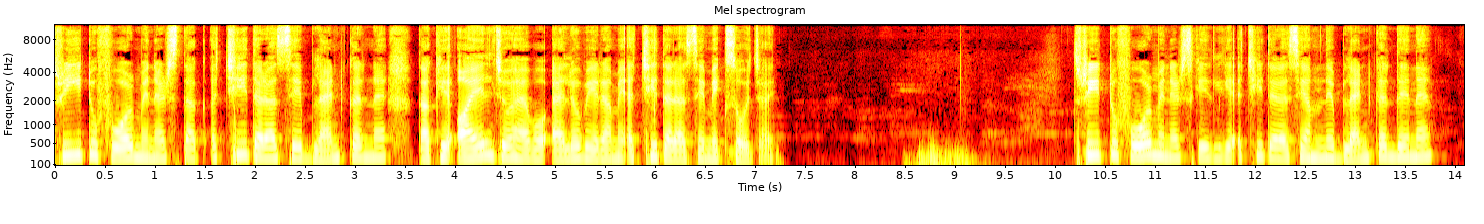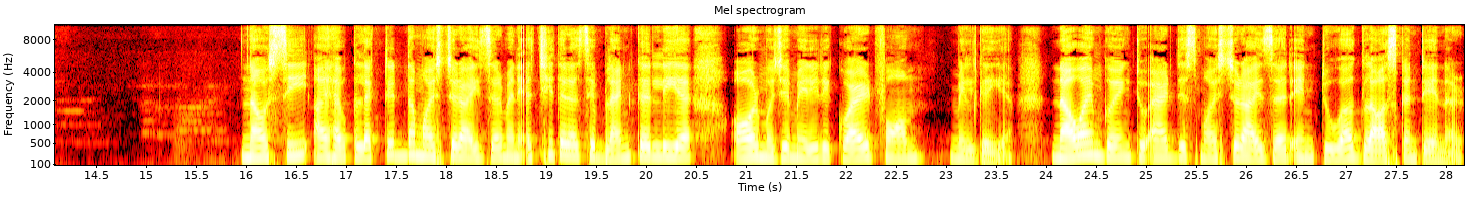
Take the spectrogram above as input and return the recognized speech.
थ्री टू फोर मिनट्स तक अच्छी तरह से ब्लेंड करना है ताकि ऑयल जो है वो एलोवेरा में अच्छी तरह से मिक्स हो जाए। थ्री टू फोर मिनट्स के लिए अच्छी तरह से हमने ब्लेंड कर देना है। Now see I have collected the moisturiser मैंने अच्छी तरह से ब्लेंड कर लिया है और मुझे मेरी रिक्वायर्ड फॉर्म मिल गई है। Now I am going to add this moisturiser into a glass container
